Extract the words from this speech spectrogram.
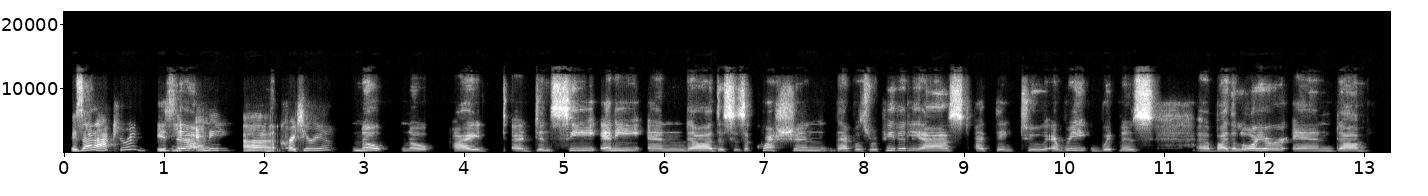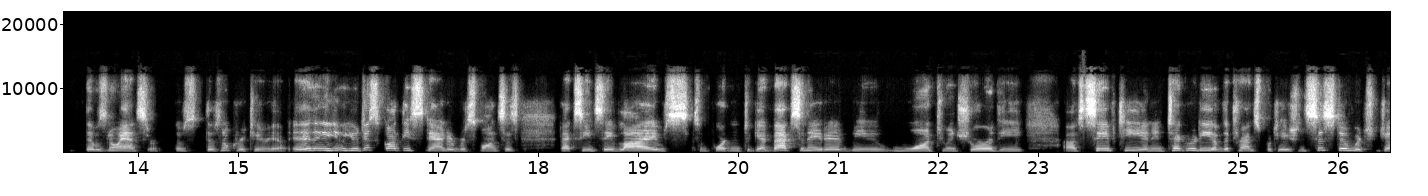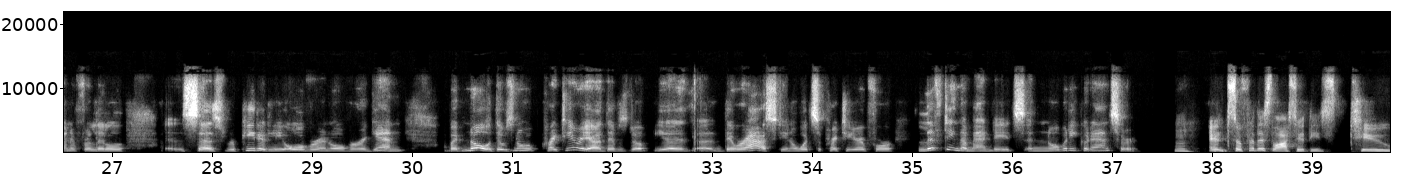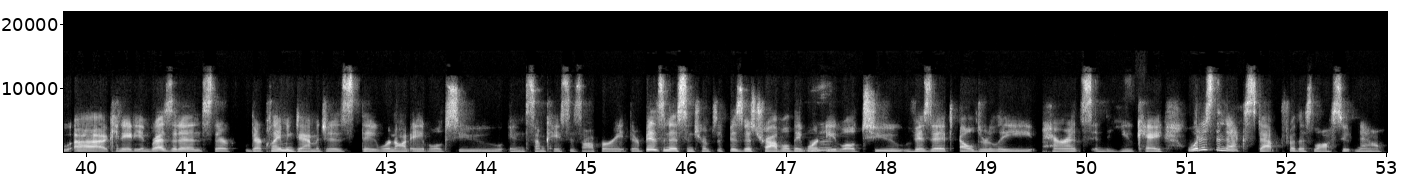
Is that accurate? Is there yeah. any uh, no, criteria? No, no, I, I, didn't see any. And uh, this is a question that was repeatedly asked, I think, to every witness uh, by the lawyer and. Um, there was no answer. There was, there was no criteria. It, you just got these standard responses. Vaccines save lives. It's important to get vaccinated. We want to ensure the uh, safety and integrity of the transportation system, which Jennifer Little uh, says repeatedly over and over again. But no, there was no criteria. There was no, uh, they were asked, you know, what's the criteria for lifting the mandates? And nobody could answer. Hmm. And so for this lawsuit, these two uh, Canadian residents, they're they're claiming damages. They were not able to, in some cases, operate their business in terms of business travel. They weren't mm-hmm. able to visit elderly parents in the UK. What is the next step for this lawsuit now?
